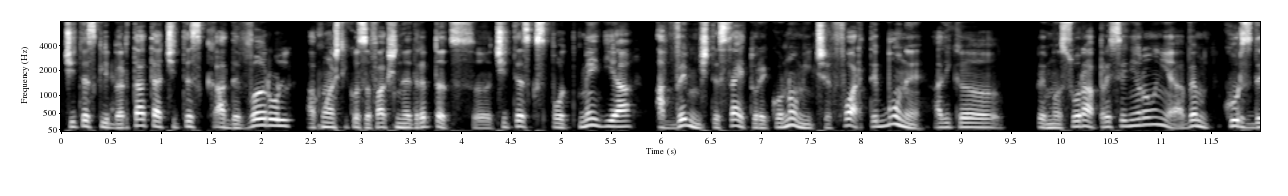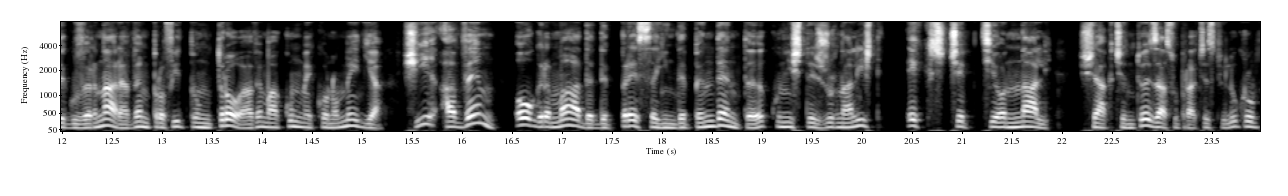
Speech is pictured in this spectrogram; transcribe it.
citesc Libertatea, citesc Adevărul, acum știi că o să fac și nedreptăți, citesc Spot Media, avem niște site-uri economice foarte bune, adică pe măsura presei din România. Avem curs de guvernare, avem profit.ro, avem acum Economedia și avem o grămadă de presă independentă cu niște jurnaliști excepționali și accentuez asupra acestui lucru,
